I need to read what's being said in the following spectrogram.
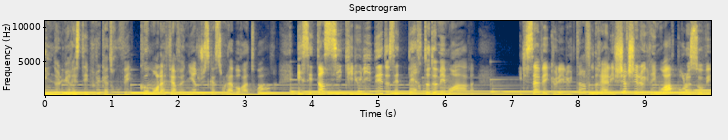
Il ne lui restait plus qu'à trouver comment la faire venir jusqu'à son laboratoire, et c'est ainsi qu'il eut l'idée de cette perte de mémoire. Il savait que les lutins voudraient aller chercher le grimoire pour le sauver,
